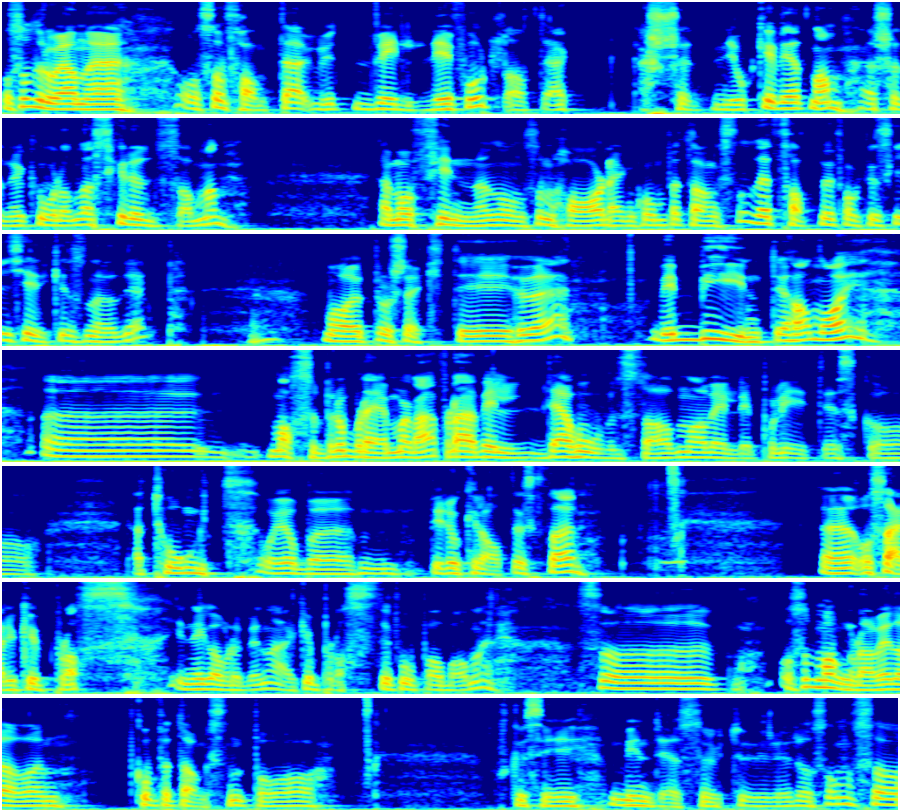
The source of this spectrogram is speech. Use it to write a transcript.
Og så dro jeg ned, og så fant jeg ut veldig fort at jeg, jeg skjønner jo ikke Vietnam. Jeg skjønner ikke hvordan det er skrudd sammen. Jeg må finne noen som har den kompetansen, og det fant vi faktisk i Kirkens Nødhjelp. Vi har et prosjekt i Hue. Vi begynte i Hanoi. Uh, masse problemer der, for det er, veld, det er hovedstaden og veldig politisk. og Det er tungt å jobbe byråkratisk der. Uh, og så er det ikke plass. Inne i gamlebyen er det ikke plass til fotballbaner. Og så mangla vi da den kompetansen på skal vi si, myndighetsstrukturer og sånn. Så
